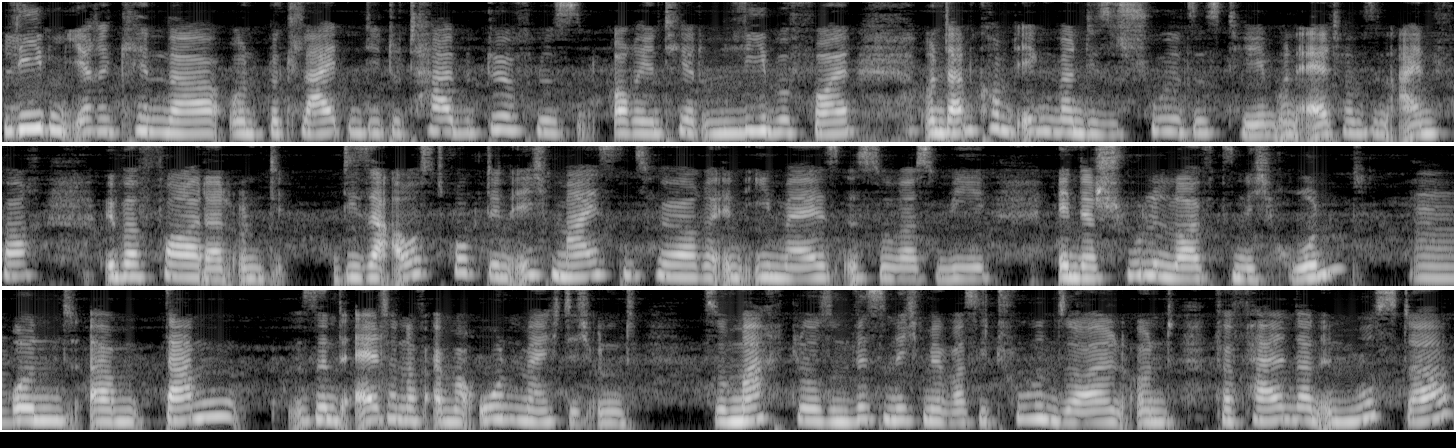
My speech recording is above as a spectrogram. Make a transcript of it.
lieben ihre Kinder und begleiten begleiten die total bedürfnisorientiert und liebevoll. Und dann kommt irgendwann dieses Schulsystem und Eltern sind einfach überfordert. Und dieser Ausdruck, den ich meistens höre in E-Mails, ist sowas wie, in der Schule läuft's nicht rund. Mhm. Und ähm, dann sind Eltern auf einmal ohnmächtig und so machtlos und wissen nicht mehr, was sie tun sollen und verfallen dann in Muster,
